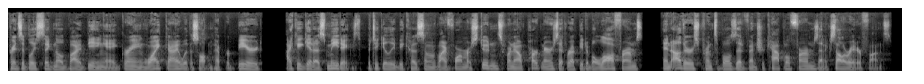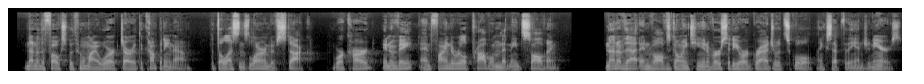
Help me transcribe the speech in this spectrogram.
principally signaled by being a graying white guy with a salt and pepper beard, I could get us meetings, particularly because some of my former students were now partners at reputable law firms and others principals at venture capital firms and accelerator funds. None of the folks with whom I worked are at the company now, but the lessons learned have stuck. Work hard, innovate, and find a real problem that needs solving. None of that involves going to university or graduate school, except for the engineers.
